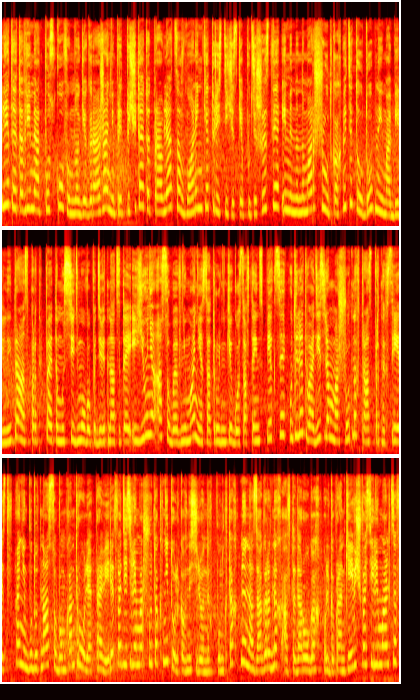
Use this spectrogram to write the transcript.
Лето – это время отпусков, и многие горожане предпочитают отправляться в маленькие туристические путешествия именно на маршрутках, ведь это удобный и мобильный транспорт. Поэтому с 7 по 19 июня особое внимание сотрудники госавтоинспекции уделят водителям маршрутных транспортных средств. Они будут на особом контроле, проверят водителей маршруток не только в населенных пунктах, но и на загородных автодорогах. Ольга Пранкевич, Василий Мальцев.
